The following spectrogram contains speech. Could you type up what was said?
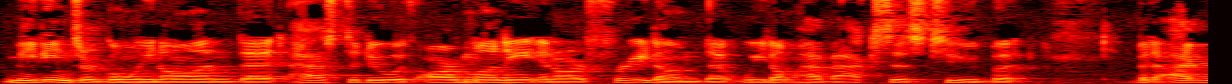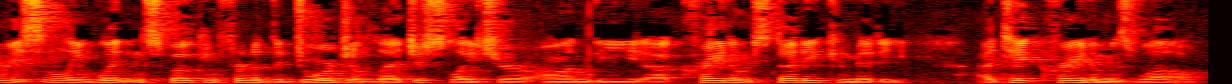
meetings are going on that has to do with our money and our freedom that we don't have access to but but I recently went and spoke in front of the Georgia legislature on the uh, Kratom study committee I take Kratom as well.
